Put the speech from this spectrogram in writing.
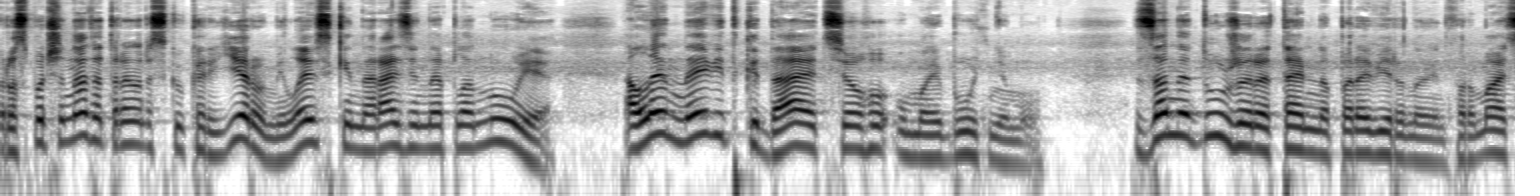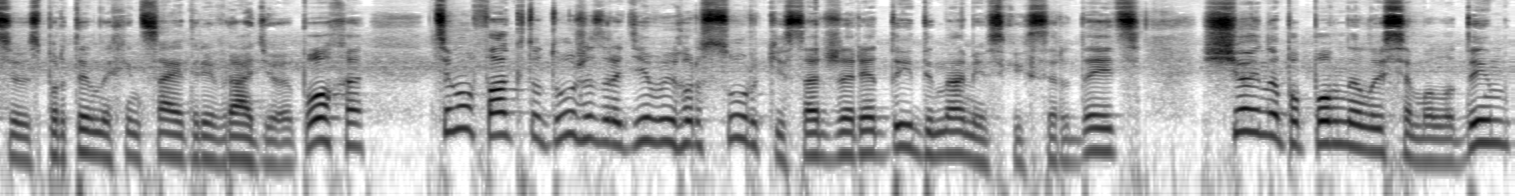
Розпочинати тренерську кар'єру Мілевський наразі не планує, але не відкидає цього у майбутньому. За не дуже ретельно перевіреною інформацією спортивних інсайдерів Радіо Епоха, цьому факту дуже зрадів Ігор Суркіс, адже ряди динамівських сердець щойно поповнилися молодим,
